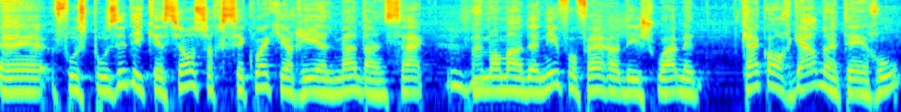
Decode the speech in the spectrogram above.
il faut se poser des questions sur c'est quoi qu'il y a réellement dans le sac. À un moment donné, il faut faire euh, des choix. Mais quand on regarde un terreau,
